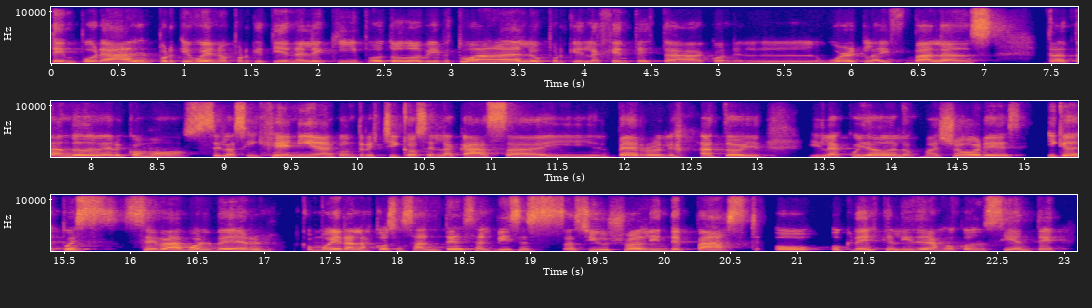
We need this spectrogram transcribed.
temporal porque, bueno, porque tiene el equipo todo virtual o porque la gente está con el work-life balance tratando de ver cómo se las ingenia con tres chicos en la casa y el perro, el gato y, y el cuidado de los mayores, y que después se va a volver como eran las cosas antes, al business as usual in the past, o, crees que el liderazgo consciente,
